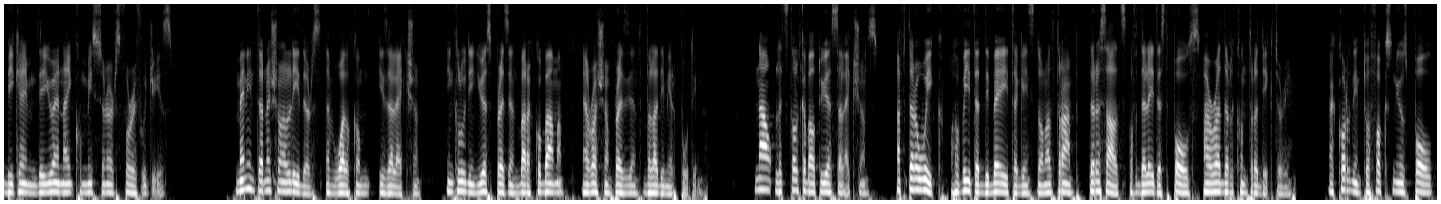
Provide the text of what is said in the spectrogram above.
became the UN High Commissioner for Refugees. Many international leaders have welcomed his election, including US President Barack Obama and Russian President Vladimir Putin. Now let's talk about US elections. After a week of heated debate against Donald Trump, the results of the latest polls are rather contradictory. According to a Fox News poll,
